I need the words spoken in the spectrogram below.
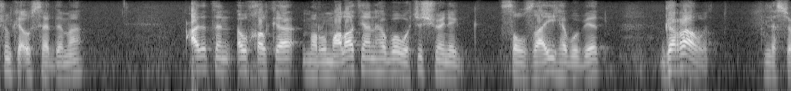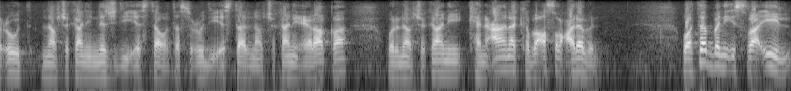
چونکە ئەو سەردەمە عادەتەن ئەو خەڵکە مەڕووماڵاتیان هەبوو و چ شوێنێک سەوزایی هەبوو بێت گەڕاوت لە سعود ناوچەکانی نەجدی ئێستا و تە سعودی ئێستا لە ناوچەکانی عێراقا وەرە ناوچەکانی کەنعانە کە بە ئەسڵ عربن بني إسرائيل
